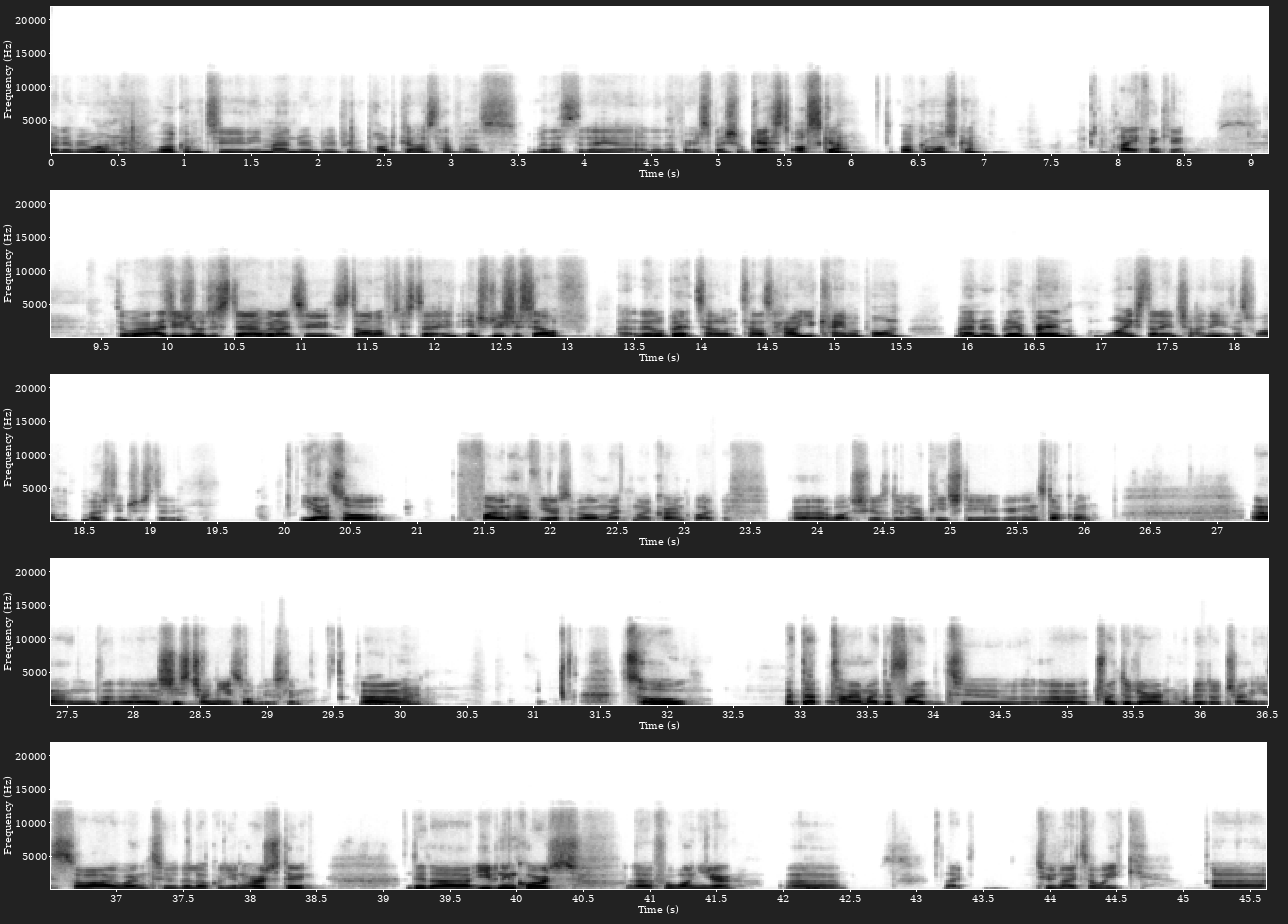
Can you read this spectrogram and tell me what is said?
right, everyone. Welcome to the Mandarin Blueprint podcast. Have us with us today uh, another very special guest, Oscar. Welcome, Oscar. Hi, thank you. So, uh, as usual, just uh, we like to start off just to introduce yourself a little bit. Tell tell us how you came upon Mandarin Blueprint, why you studying Chinese. That's what I'm most interested in. Yeah, so five and a half years ago, I met my current wife uh, while she was doing her PhD in Stockholm, and uh, she's Chinese, obviously. Oh, um, right. So at that time, I decided to uh, try to learn a bit of Chinese. So I went to the local university, did a evening course uh, for one year, mm. like two nights a week, uh,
